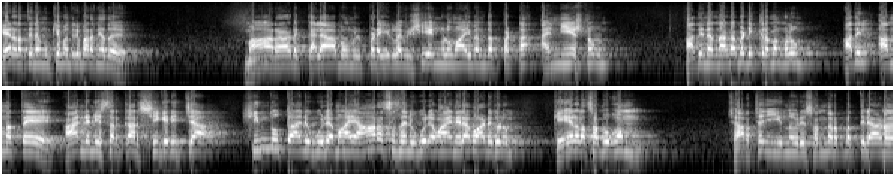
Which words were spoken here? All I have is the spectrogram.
കേരളത്തിന്റെ മുഖ്യമന്ത്രി പറഞ്ഞത്. മാറാട് കലാപം ഉൾപ്പെടെയുള്ള വിഷയങ്ങളുമായി ബന്ധപ്പെട്ട അന്വേഷണവും അതിന്റെ നടപടിക്രമങ്ങളും അതിൽ അന്നത്തെ ആന്റണി സർക്കാർ സ്വീകരിച്ച ഹിന്ദുത്വാനുകൂലമായ ആർ എസ് എസ് അനുകൂലമായ നിലപാടുകളും കേരള സമൂഹം ചർച്ച ചെയ്യുന്ന ഒരു സന്ദർഭത്തിലാണ്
